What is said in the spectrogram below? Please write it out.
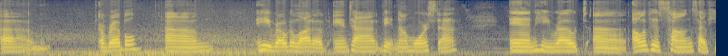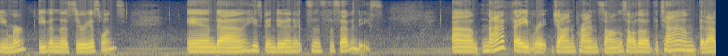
um, a rebel. Um, he wrote a lot of anti Vietnam War stuff. And he wrote, uh, all of his songs have humor, even the serious ones. And uh, he's been doing it since the 70s. Um, my favorite John Prine songs, although at the time that I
